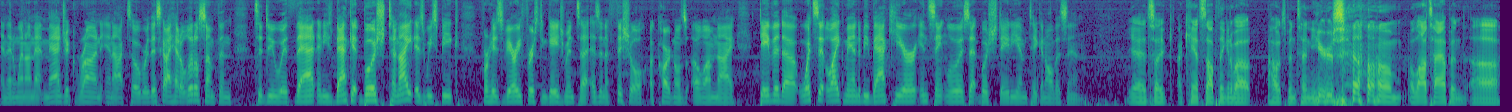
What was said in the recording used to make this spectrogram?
and then went on that magic run in October. This guy had a little something to do with that, and he's back at Busch tonight as we speak for his very first engagement uh, as an official a Cardinals alumni. David, uh, what's it like, man, to be back here in St. Louis at Busch Stadium taking all this in? Yeah, it's like I can't stop thinking about how it's been 10 years. um, a lot's happened. Uh,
